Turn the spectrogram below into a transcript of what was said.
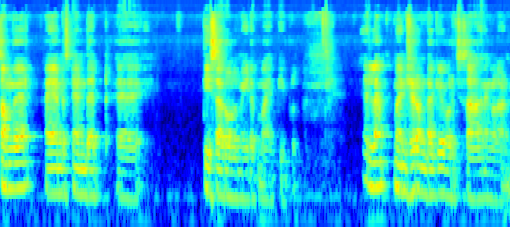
somewhere I understand that these are all made up my people എല്ലാം മനുഷ്യരുണ്ടാക്കിയ കുറച്ച് സാധനങ്ങളാണ്.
